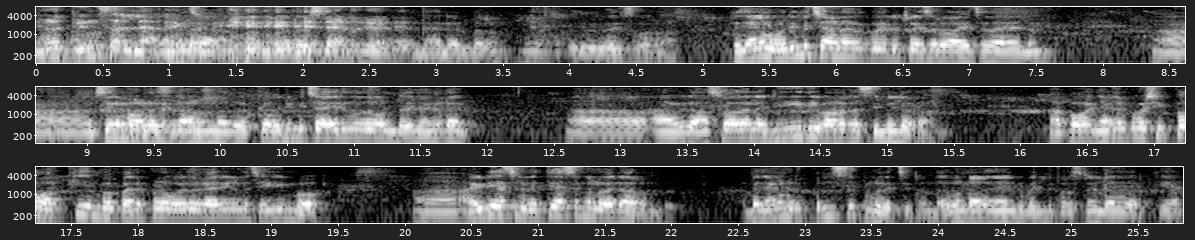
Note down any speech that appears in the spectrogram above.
ഞങ്ങൾ ട്വിൻസ് അല്ല. ഞാൻ എൽഡറും ഒരു ഒരു വയസ്സ് കുറവാണ്. പക്ഷെ ഞങ്ങൾ ഒരുമിച്ചാണ് ലിറ്ററേച്ചർ വായിച്ചതായാലും സിനിമകൾ കാണുന്നതും ഒക്കെ ഒരുമിച്ചായിരുന്നത് കൊണ്ട് ഞങ്ങളുടെ ആ ഒരു ആസ്വാദന രീതി വളരെ സിമിലറാണ് അപ്പോൾ ഞങ്ങൾക്ക് പക്ഷെ ഇപ്പോൾ വർക്ക് ചെയ്യുമ്പോൾ പലപ്പോഴും ഓരോ കാര്യങ്ങൾ ചെയ്യുമ്പോൾ ഐഡിയാസിൽ വ്യത്യാസങ്ങൾ വരാറുണ്ട്. അപ്പോൾ ഞങ്ങളൊരു പ്രിൻസിപ്പിൾ വെച്ചിട്ടുണ്ട്. അതുകൊണ്ടാണ് ഞങ്ങൾക്ക് വലിയ പ്രശ്നമില്ലാതെ വർക്ക് ചെയ്യാൻ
